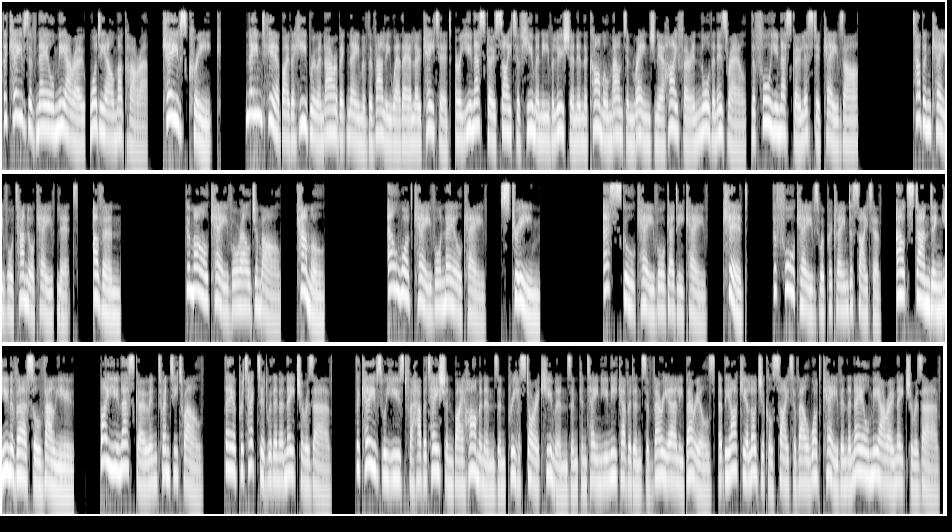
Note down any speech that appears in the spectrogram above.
The caves of Nahal Me'arot, Wadi el Mughara, Caves Creek, named here by the Hebrew and Arabic name of the valley where they are located, are a UNESCO site of human evolution in the Carmel mountain range near Haifa in northern Israel. The four UNESCO-listed caves are Tabun Cave or Tanur Cave lit. Oven, Gamal Cave or El Jamal, Camel, El Wad Cave or Nahal Cave, Stream, Skhul Cave or Gedi Cave, Kid. The four caves were proclaimed a site of outstanding universal value by UNESCO in 2012. They are protected within a nature reserve. The caves were used for habitation by hominins and prehistoric humans and contain unique evidence of very early burials, at the archaeological site of El Wad Cave in the Nahal Me'arot Nature Reserve.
